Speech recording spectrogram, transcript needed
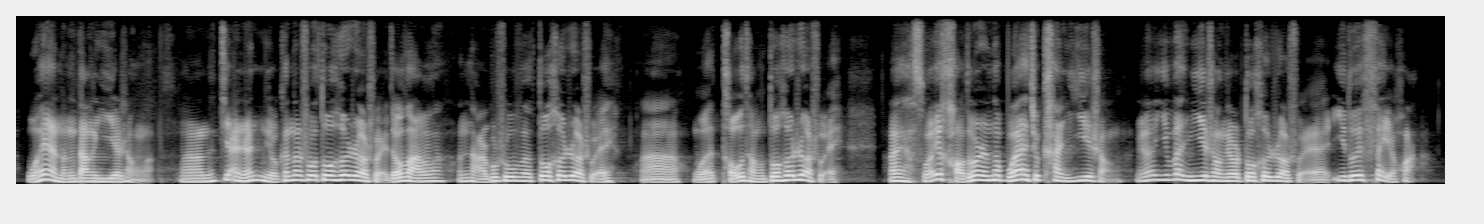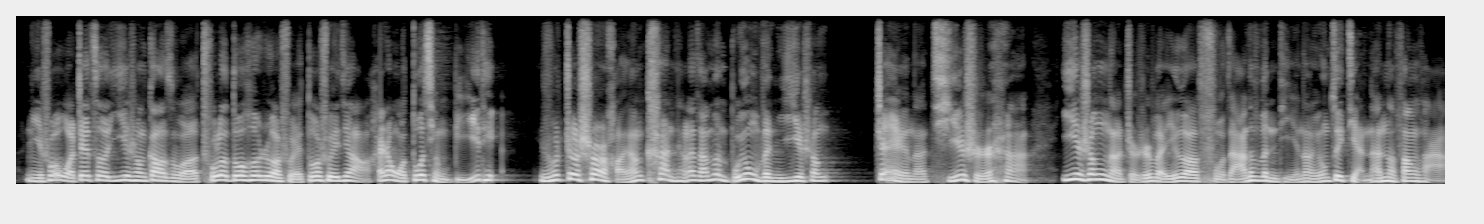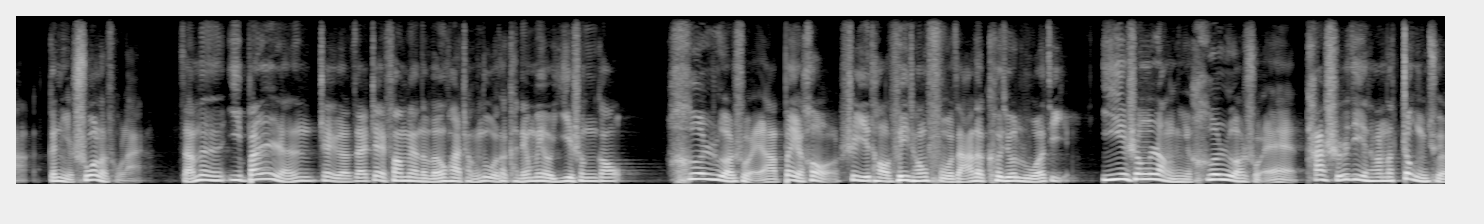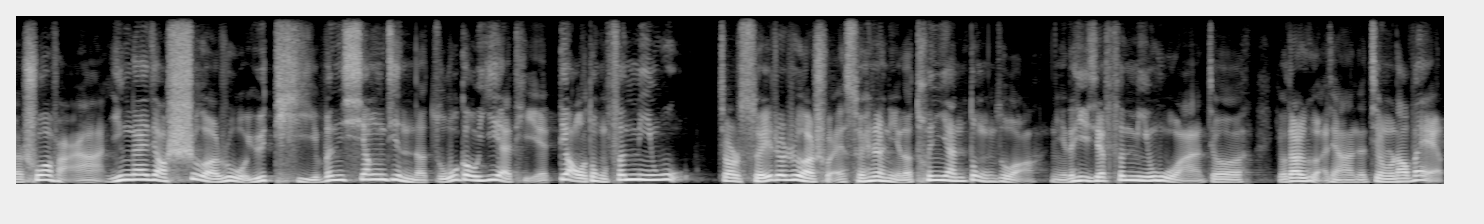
我也能当医生了啊！见人你就跟他说多喝热水就完了，哪儿不舒服多喝热水啊！我头疼多喝热水，哎呀，所以好多人他不爱去看医生，因为一问医生就是多喝热水，一堆废话。你说我这次医生告诉我，除了多喝热水、多睡觉，还让我多擤鼻涕。你说这事儿好像看起来咱们不用问医生，这个呢，其实啊，医生呢只是把一个复杂的问题呢用最简单的方法跟你说了出来。咱们一般人这个在这方面的文化程度，他肯定没有医生高。喝热水啊，背后是一套非常复杂的科学逻辑。医生让你喝热水，它实际上的正确说法啊，应该叫摄入与体温相近的足够液体，调动分泌物，就是随着热水，随着你的吞咽动作，你的一些分泌物啊，就有点恶心啊，就进入到胃了，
